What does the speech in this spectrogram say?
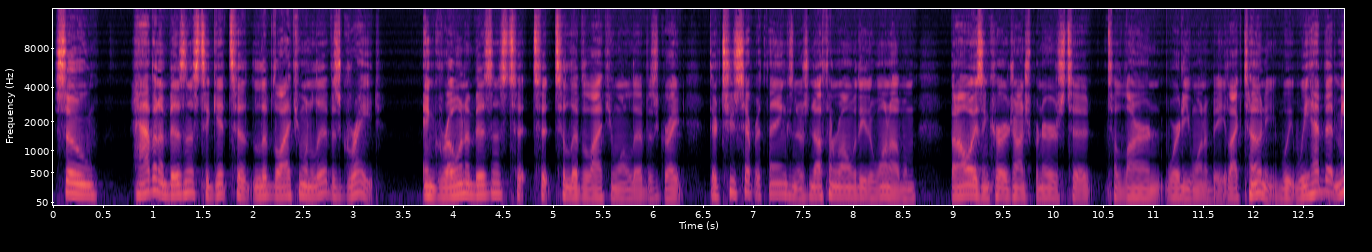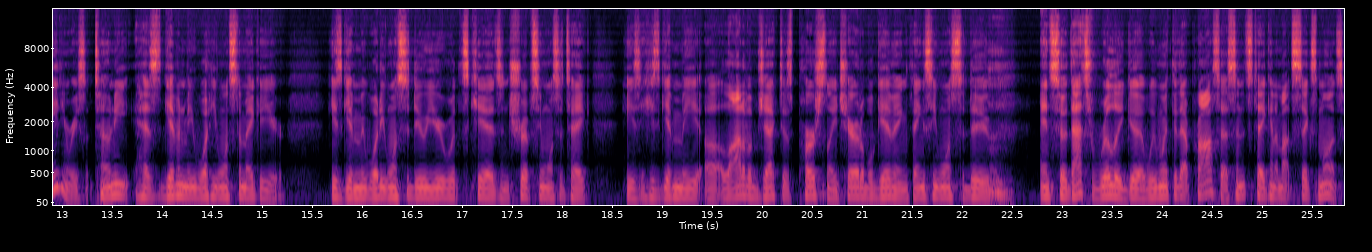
So having a business to get to live the life you want to live is great. And growing a business to, to, to live the life you want to live is great. They're two separate things and there's nothing wrong with either one of them. But I always encourage entrepreneurs to to learn where do you want to be. Like Tony, we, we had that meeting recently. Tony has given me what he wants to make a year. He's given me what he wants to do a year with his kids and trips he wants to take. He's he's given me a, a lot of objectives personally, charitable giving, things he wants to do. And so that's really good. We went through that process and it's taken about six months.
